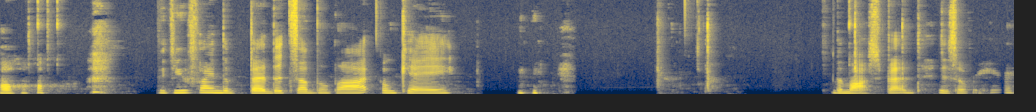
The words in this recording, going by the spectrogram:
Oh, did you find the bed that's on the lot? Okay. the moss bed is over here.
